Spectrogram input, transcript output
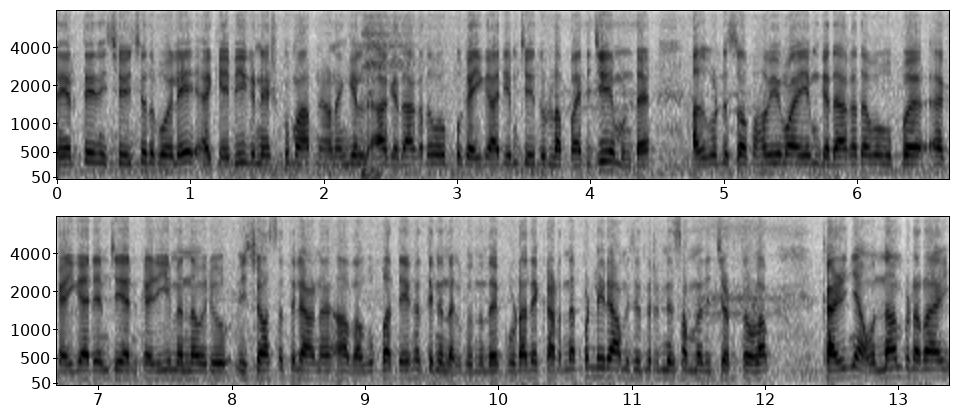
നേരത്തെ നിശ്ചയിച്ചതുപോലെ കെ വി ഗണേഷ് കുമാറിനാണെങ്കിൽ ഗതാഗത വകുപ്പ് കൈകാര്യം ചെയ്തുള്ള പരിചയമുണ്ട്. അതുകൊണ്ട് സ്വാഭാവികമായും ഗതാഗത വകുപ്പ് കൈകാര്യം ചെയ്യാൻ കഴിയുമെന്ന ഒരു വിശ്വാസത്തിലാണ് ആ വകുപ്പ് അദ്ദേഹത്തിന് നൽകുന്നത്. കൂടാതെ കടന്നപ്പള്ളി രാമചന്ദ്രനെ സംബന്ധിച്ചിടത്തോളം കഴിഞ്ഞ ഒന്നാം പിണറായി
